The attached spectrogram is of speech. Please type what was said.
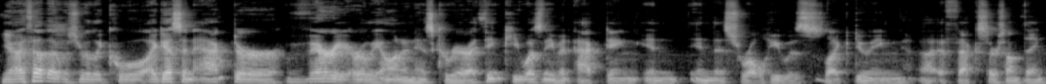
Yeah, I thought that was really cool. I guess an actor very early on in his career, I think he wasn't even acting in in this role. He was like doing uh, effects or something.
